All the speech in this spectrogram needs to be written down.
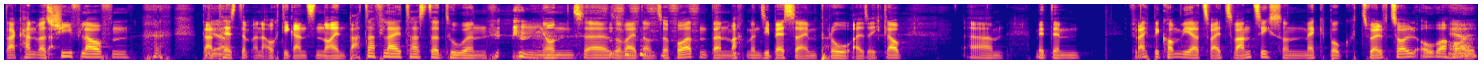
da kann was ja. schief laufen. Da ja. testet man auch die ganzen neuen Butterfly-Tastaturen und äh, so weiter und so fort. Und dann macht man sie besser im Pro. Also ich glaube, ähm, mit dem, vielleicht bekommen wir ja 220 so ein MacBook 12 Zoll Overhaul. Ja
